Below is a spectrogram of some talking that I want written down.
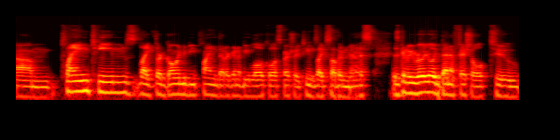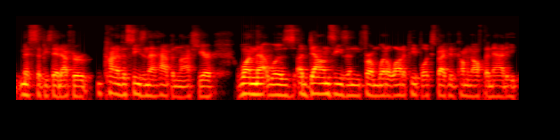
um, playing teams like they're going to be playing that are going to be local, especially teams like Southern Miss, is going to be really, really beneficial to Mississippi State after kind of the season that happened last year. One that was a down season from what a lot of people expected coming off the Natty.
